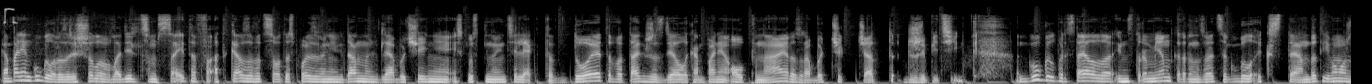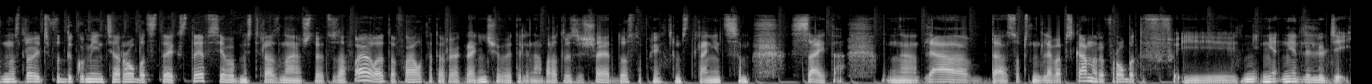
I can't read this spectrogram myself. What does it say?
Компания Google разрешила владельцам сайтов отказываться от использования их данных для обучения искусственного интеллекта. До этого также сделала компания OpenAI, разработчик чат GPT. Google представила инструмент, который называется Google Extended. Его можно настроить в документе robots.txt. Все веб-мастера знают, что это за файл. Это файл, который ограничивает или, наоборот, разрешает доступ к некоторым страницам сайта. Для, да, собственно, для веб-сканеров, роботов и не, не для людей.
